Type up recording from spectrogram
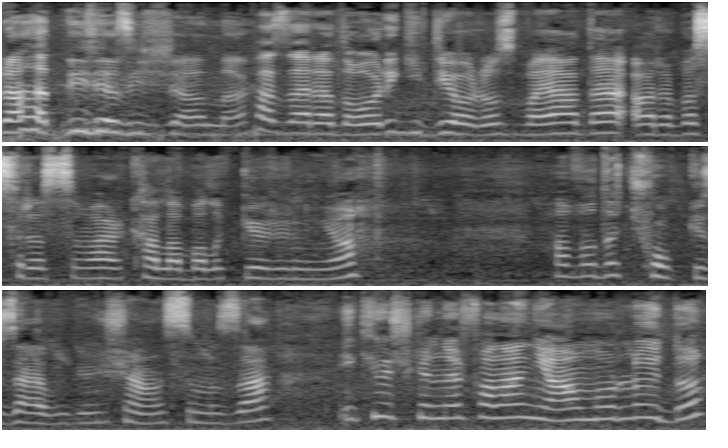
Rahatlayacağız inşallah. Pazara doğru gidiyoruz. Bayağı da araba sırası var. Kalabalık görünüyor. Hava da çok güzel bugün şansımıza. 2-3 gündür falan yağmurluydu.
